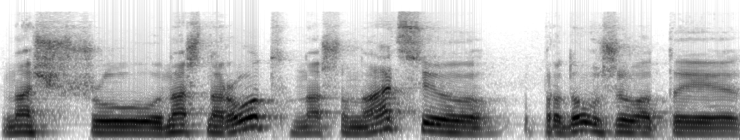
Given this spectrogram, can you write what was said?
нашу, наш народ, нашу націю, продовжувати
